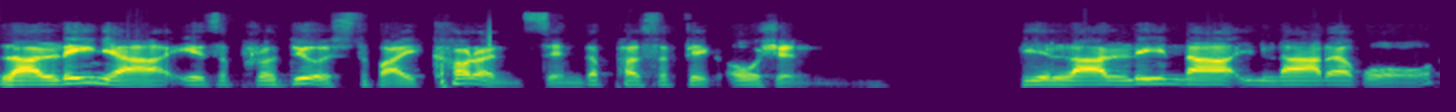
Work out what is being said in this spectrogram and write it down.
La Nina is produced by currents in the Pacific Ocean. 이 랄리나 라라고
